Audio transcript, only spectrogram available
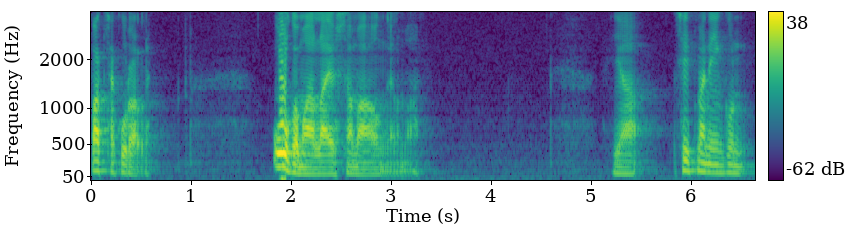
vatsakuralle. Ulkomailla ei ole samaa ongelmaa. Ja sitten mä niin kun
